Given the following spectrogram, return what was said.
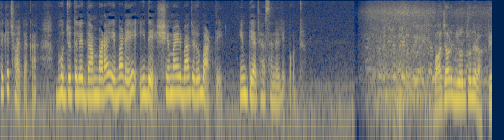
থেকে ছয় টাকা। ভোজ্য তেলের দাম বাড়ায় এবারে ঈদে সেমাইয়ের বাজারও বাড়তি। ইমতিয়াজ হাসানের রিপোর্ট। বাজার নিয়ন্ত্রণে রাখতে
